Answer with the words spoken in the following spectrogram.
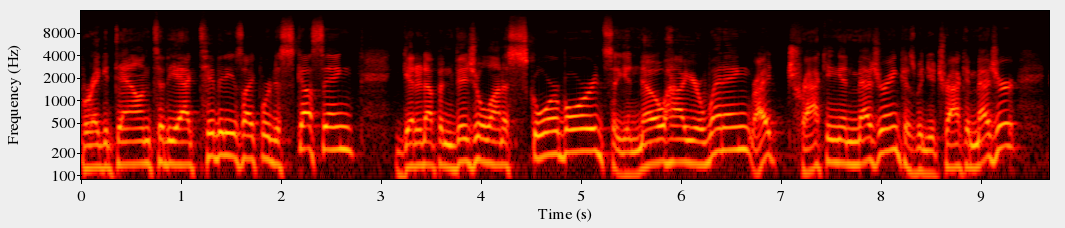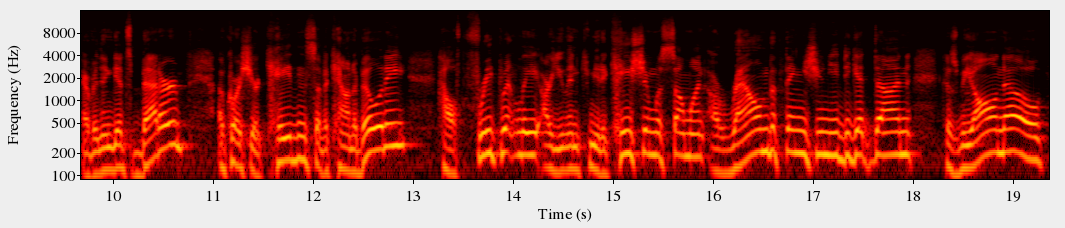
break it down to the activities like we're discussing, get it up in visual on a scoreboard so you know how you're winning, right? Tracking and measuring, because when you track and measure, everything gets better. Of course, your cadence of accountability, how frequently are you in communication with someone around the things you need to get done, because we all know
